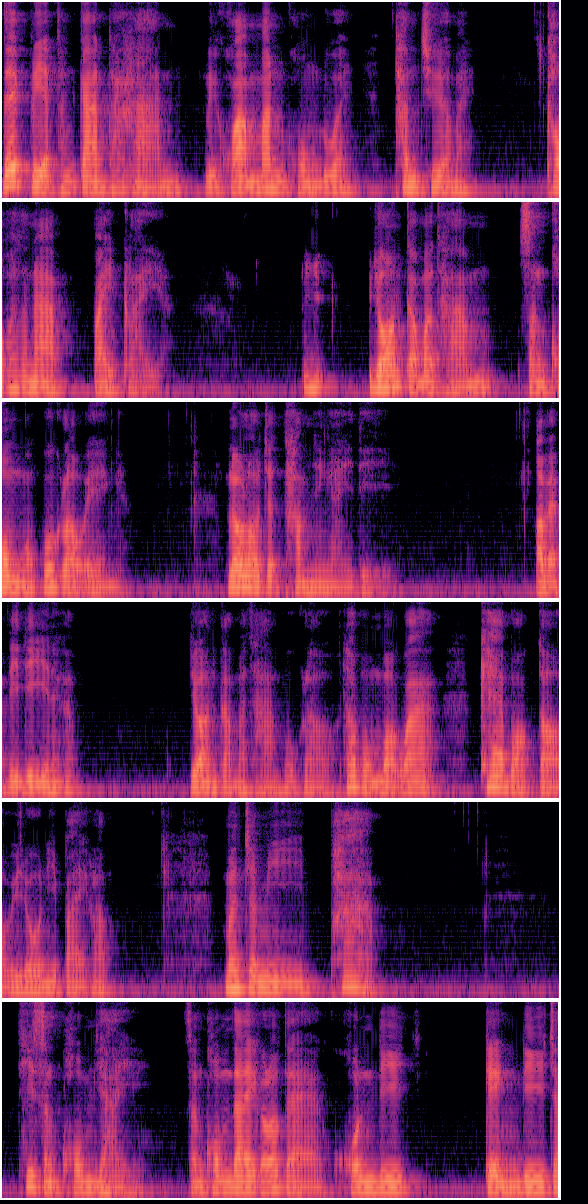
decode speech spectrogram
ได้เปรียบทางการทหารหรือความมั่นคงด้วย ท่านเชื่อไหม เขาพัฒนาไปไกลอะย้อนกลับมาถามสังคมของพวกเราเอง แล้วเราจะทำยังไงดี เอาแบบดีๆนะครับ ย้อนกลับมาถามพวกเรา ถ้าผมบอกว่าแค่บอกต่อวิดีโอนี้ไปครับ มันจะมีภาพที่สังคมใหญ่ สังคมใดก็แล้วแต่คนดีเก่งดีใจ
